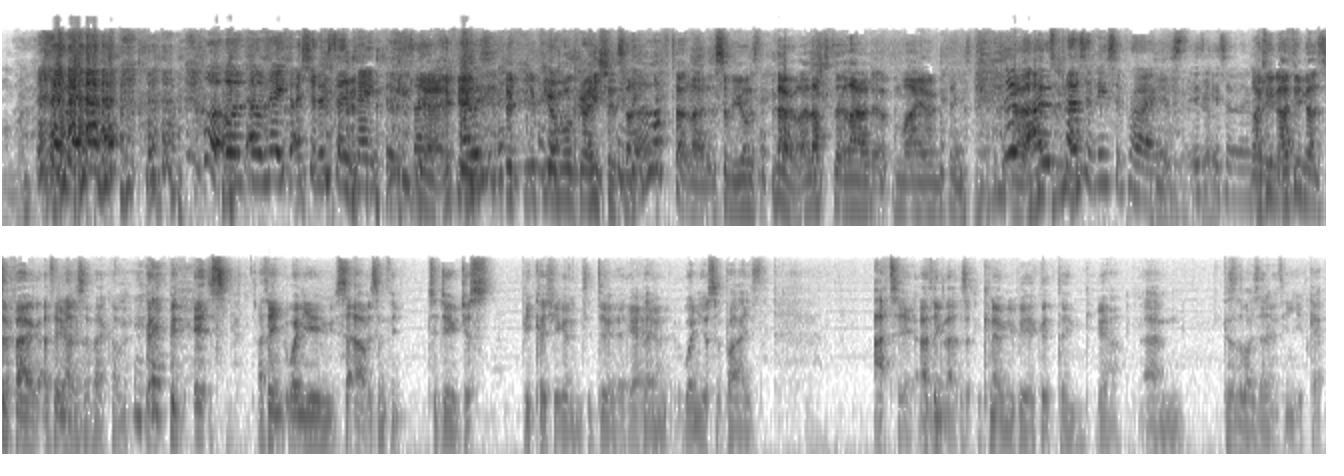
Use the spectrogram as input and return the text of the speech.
on record. well, oh, oh, Nathan, I should have said Nathan. Like, yeah, if you was... if, if, you're more gracious, like, I laughed out loud at some of yours. No, I laughed out loud at my own things. no, but I was uh, pleasantly surprised. Yeah, is, yeah. is what I, I think I think that's a fair. I think Yeah. that's a fair comment. But it's. I think when you set out with something to do just because you're going to do it, Yeah, then when you're surprised at it, I think that can only be a good thing. yeah, um, Because otherwise, I don't think you'd get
